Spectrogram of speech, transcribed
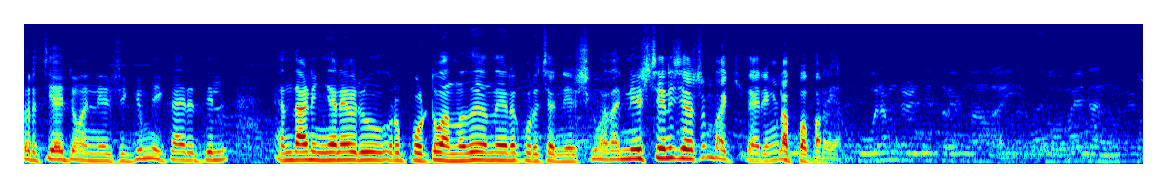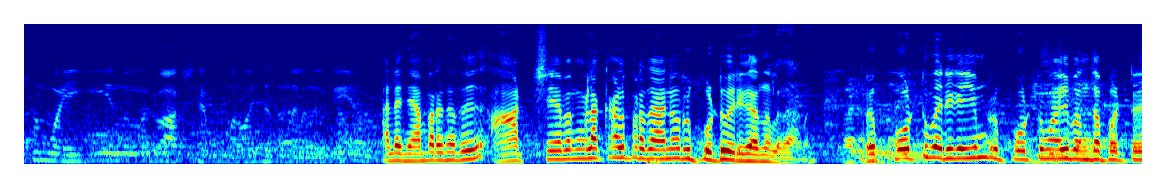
തീർച്ചയായിട്ടും അന്വേഷിക്കും. ഇക്കാര്യത്തിൽ എന്താണ് ഇങ്ങനെ ഒരു റിപ്പോർട്ട് വന്നത് എന്നതിനെക്കുറിച്ച് അന്വേഷിക്കും. അത് അന്വേഷിച്ചതിന് ശേഷം ബാക്കി കാര്യങ്ങൾ അപ്പോൾ പറയാം. അല്ല ഞാൻ പറഞ്ഞത് ആക്ഷേപങ്ങളെക്കാൾ പ്രധാനം റിപ്പോർട്ട് വരിക എന്നുള്ളതാണ്. റിപ്പോർട്ട് വരികയും റിപ്പോർട്ടുമായി ബന്ധപ്പെട്ട്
